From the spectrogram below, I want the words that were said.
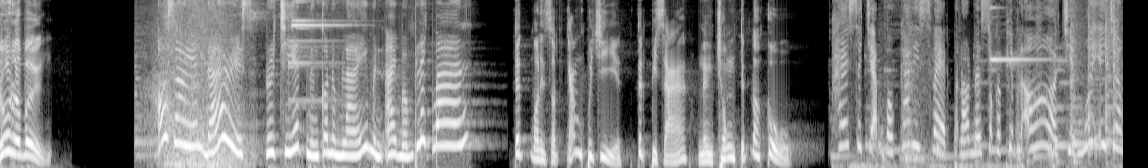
រស់រវើង Osarian Diaries រសជាតិនិងគុណតម្លៃមិនអាចបំភ្លេចបាន ទឹកបរិសុទ្ធកម្ពុជា ទឹកពិសា និងឆុងទឹកដោះគោ ភេសជ្ជៈបូការីស្វេតផ្ដល់នូវសុខភាពល្អជាមួយអីចឹង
